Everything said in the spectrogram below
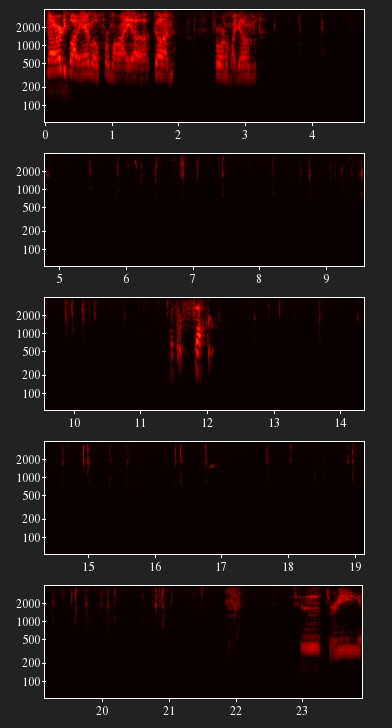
no, I already bought ammo for my uh, gun. For one of my guns. Motherfucker. Two, three.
